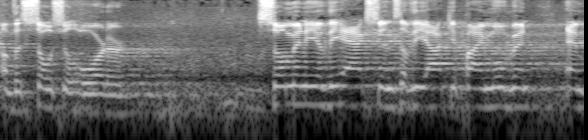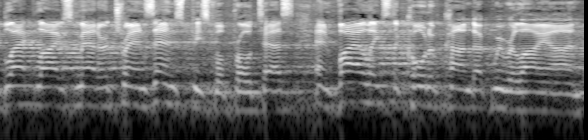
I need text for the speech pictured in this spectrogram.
of the social order. So many of the actions of the Occupy movement and Black Lives Matter transcends peaceful protest and violates the code of conduct we rely on.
